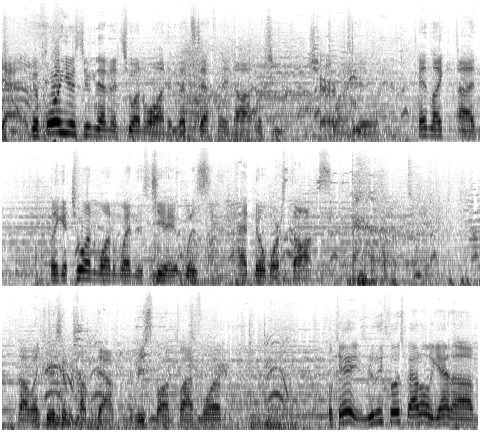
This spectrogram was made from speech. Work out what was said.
yeah, before he was doing that in a two-on-one, and that's definitely not what you, Sure. want to do. And like uh, like a two-on-one when his teammate was had no more stocks. not like he was going to come down from the respawn platform. Okay, really close battle again. Um,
